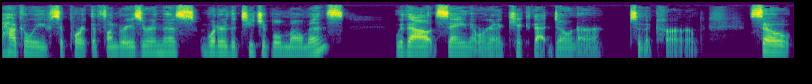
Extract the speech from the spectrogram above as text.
how can we support the fundraiser in this? What are the teachable moments without saying that we're going to kick that donor to the curb? So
